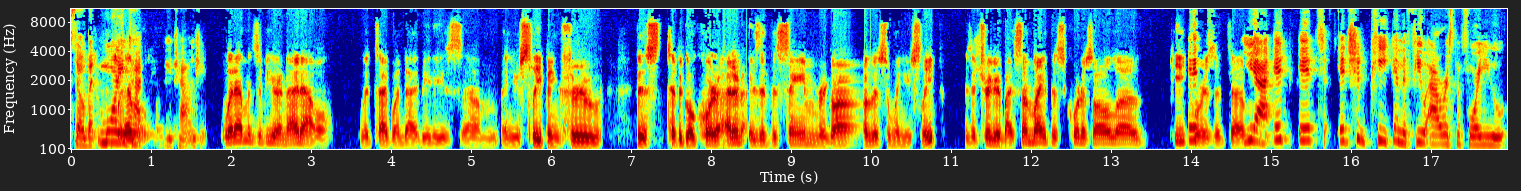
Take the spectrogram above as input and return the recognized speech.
So, but morning time will be challenging. What happens if you're a night owl with type 1 diabetes um, and you're sleeping through this typical quarter? I don't know. Is it the same regardless of when you sleep? Is it triggered by sunlight, this cortisol uh, peak, it, or is it? Um... Yeah, it it it should peak in the few hours before you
